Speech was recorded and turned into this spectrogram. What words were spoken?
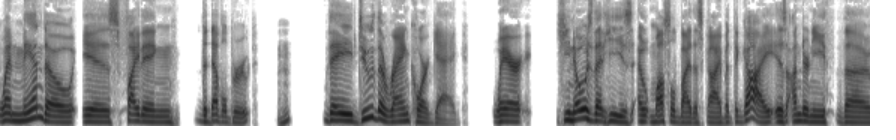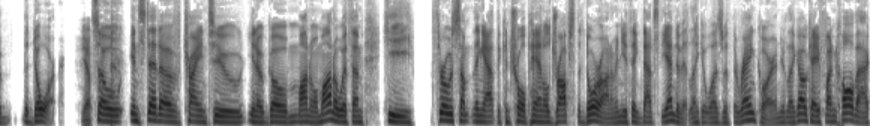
When Mando is fighting the Devil Brute, Mhm. they do the Rancor gag where he knows that he's outmuscled by this guy, but the guy is underneath the the door. Yep. So instead of trying to, you know, go mano a mano with him, he throws something at the control panel, drops the door on him, and you think that's the end of it, like it was with the Rancor. And you're like, okay, fun callback.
